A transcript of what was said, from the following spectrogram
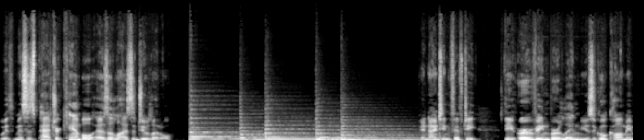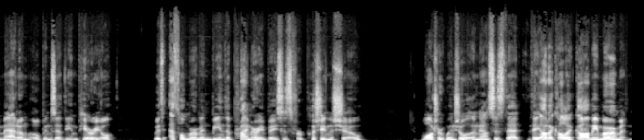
with Mrs. Patrick Campbell as Eliza Doolittle. In 1950, the Irving Berlin musical Call Me Madam opens at the Imperial, with Ethel Merman being the primary basis for pushing the show. Walter Winchell announces that they ought to call it Call Me Merman.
